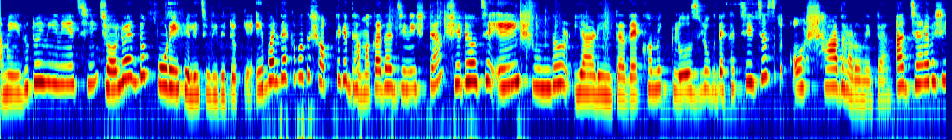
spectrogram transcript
আমি এই দুটোই নিয়ে নিয়েছি। চলো একদম পরেই ফেলি চুড়ি দুটোকে। এবার দেখাবো তো সব থেকে ধামাকাদার জিনিসটা। সেটা হচ্ছে এই সুন্দর ইয়াররিংটা। দেখো, আমি ক্লোজ লুক দেখাচ্ছি জাস্ট অসাধারণ এটা। আর যারা বেশি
